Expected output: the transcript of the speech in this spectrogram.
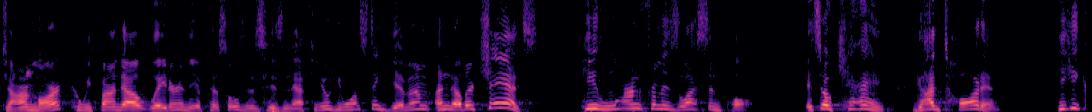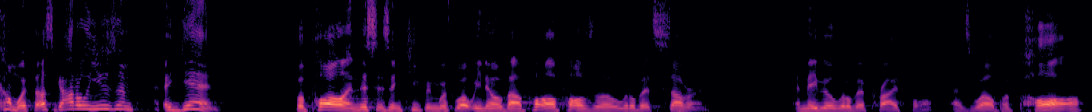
John Mark, who we find out later in the epistles is his nephew, he wants to give him another chance. He learned from his lesson, Paul. It's okay. God taught him. He could come with us, God will use him again. But Paul, and this is in keeping with what we know about Paul, Paul's a little bit stubborn and maybe a little bit prideful as well. But Paul,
